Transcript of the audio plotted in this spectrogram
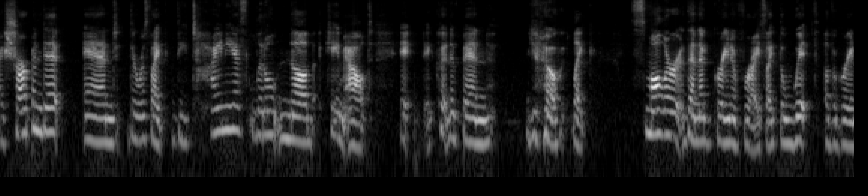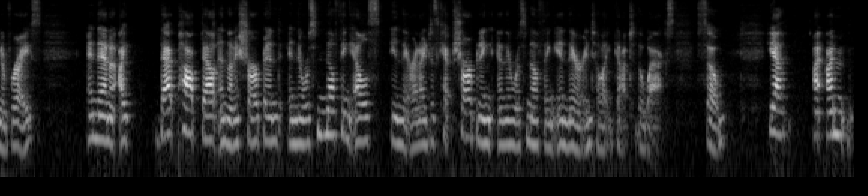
I sharpened it and there was like the tiniest little nub came out. It, it couldn't have been, you know, like smaller than a grain of rice, like the width of a grain of rice. And then I that popped out and then I sharpened and there was nothing else in there. And I just kept sharpening and there was nothing in there until I got to the wax. So yeah, I, I'm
